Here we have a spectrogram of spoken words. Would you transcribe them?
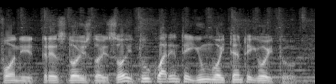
Fone 3228 4188.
